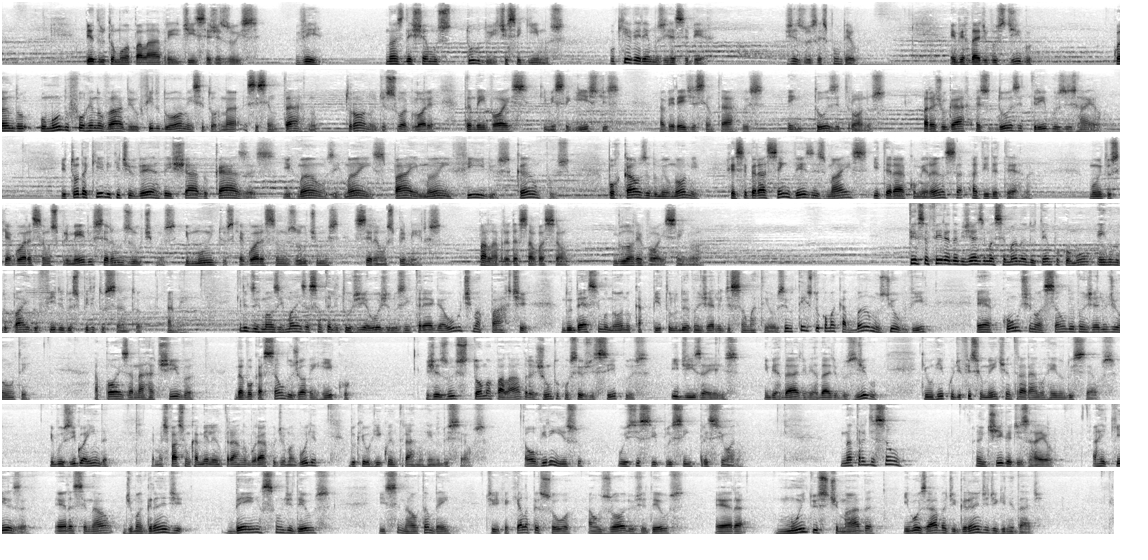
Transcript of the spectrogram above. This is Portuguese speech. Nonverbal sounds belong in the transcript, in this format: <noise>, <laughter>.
Pedro tomou a palavra e disse a Jesus: Vê, nós deixamos tudo e te seguimos. O que haveremos de receber? Jesus respondeu: Em verdade vos digo, quando o mundo for renovado e o Filho do Homem se tornar, se sentar no trono de sua glória, também vós que me seguistes, havereis de sentar-vos em doze tronos, para julgar as doze tribos de Israel. E todo aquele que tiver deixado casas, irmãos, irmãs, pai, mãe, filhos, campos, por causa do meu nome, receberá cem vezes mais e terá como herança a vida eterna. Muitos que agora são os primeiros serão os últimos, e muitos que agora são os últimos serão os primeiros. Palavra da salvação. Glória a vós, Senhor. Terça-feira da vigésima semana do Tempo Comum, em nome do Pai, do Filho e do Espírito Santo. Amém. Queridos irmãos e irmãs, a Santa Liturgia hoje nos entrega a última parte do 19 capítulo do Evangelho de São Mateus. E o texto, como acabamos de ouvir, é a continuação do Evangelho de ontem. Após a narrativa da vocação do jovem rico, Jesus toma a palavra junto com seus discípulos e diz a eles: Em verdade, em verdade vos digo que um rico dificilmente entrará no reino dos céus. E vos digo ainda: é mais fácil um camelo entrar no buraco de uma agulha do que o rico entrar no reino dos céus. Ao ouvirem isso, os discípulos se impressionam. Na tradição antiga de Israel, a riqueza era sinal de uma grande bênção de Deus e sinal também de que aquela pessoa, aos olhos de Deus, era muito estimada e gozava de grande dignidade.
